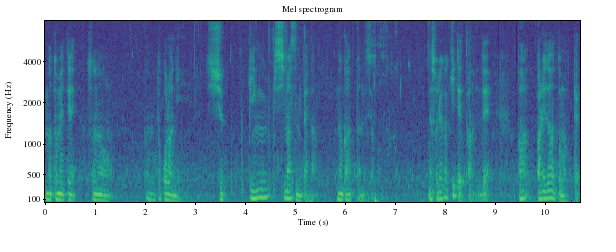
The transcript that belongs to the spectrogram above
まとめてそのところに出品しますみたいなのがあったんですよ。でそれが来てたんでああれだと思って。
